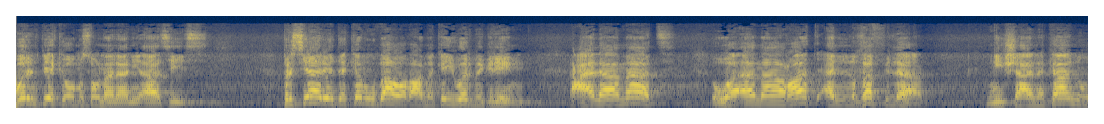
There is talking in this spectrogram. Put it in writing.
وەرن پێکەوە موسڵمانانی ئازیز پرسیارێ دەکەم و با وەڵامەکەی وەربگرین علامات وأمارات الغفلە نیشانەکان و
